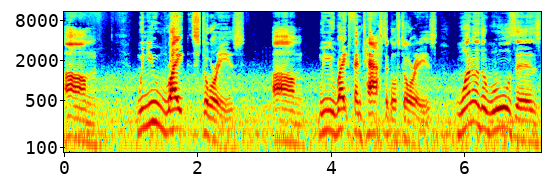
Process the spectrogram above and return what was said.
um, when you write stories, um, when you write fantastical stories, one of the rules is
